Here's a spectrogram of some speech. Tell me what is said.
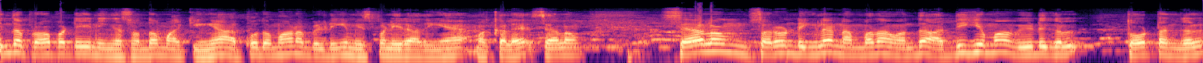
இந்த ப்ராப்பர்ட்டியை நீங்கள் சொந்தமாக்கிங்க. அற்புதமான பில்டிங்கை மிஸ் பண்ணிடாதீங்க மக்களே. சேலம் சேலம் சரௌண்டிங்கில் நம்ம தான் வந்து அதிகமாக வீடுகள் தோட்டங்கள்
